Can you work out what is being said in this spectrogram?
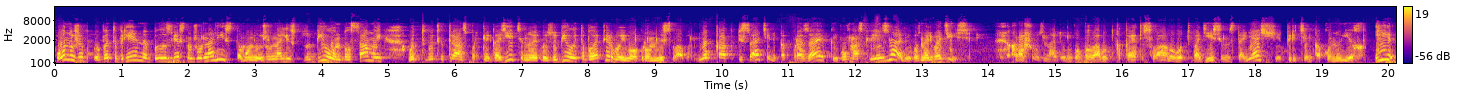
Он уже в это время был известным журналистом. Он журналист Зубил, он был самый вот в этой транспортной газете, но это Зубил, это была первая его огромная слава. Но как писатель, как прозаик, его в Москве не знали, его знали в Одессе хорошо знали. У него была вот какая-то слава вот в Одессе настоящая перед тем, как он уехал. И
